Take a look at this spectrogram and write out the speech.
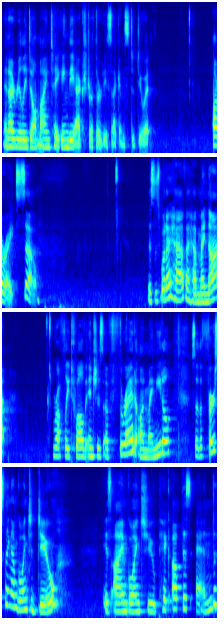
And I really don't mind taking the extra 30 seconds to do it. All right, so this is what I have. I have my knot, roughly 12 inches of thread on my needle. So the first thing I'm going to do is I'm going to pick up this end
